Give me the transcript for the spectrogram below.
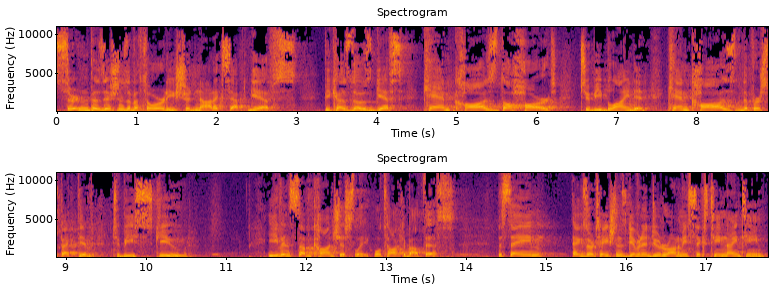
Certain positions of authority should not accept gifts because those gifts can cause the heart to be blinded, can cause the perspective to be skewed. Even subconsciously. We'll talk about this. The same exhortations given in Deuteronomy 16:19.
